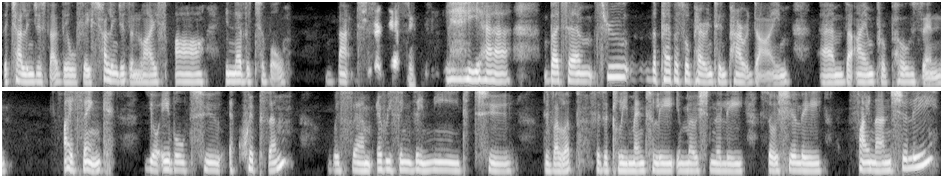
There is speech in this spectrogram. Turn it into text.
the challenges that they will face. Challenges in life are inevitable, but Exactly. yeah, but um, through the purposeful parenting paradigm um, that I'm proposing, I think you're able to equip them with um, everything they need to develop physically, mentally, emotionally, socially, financially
